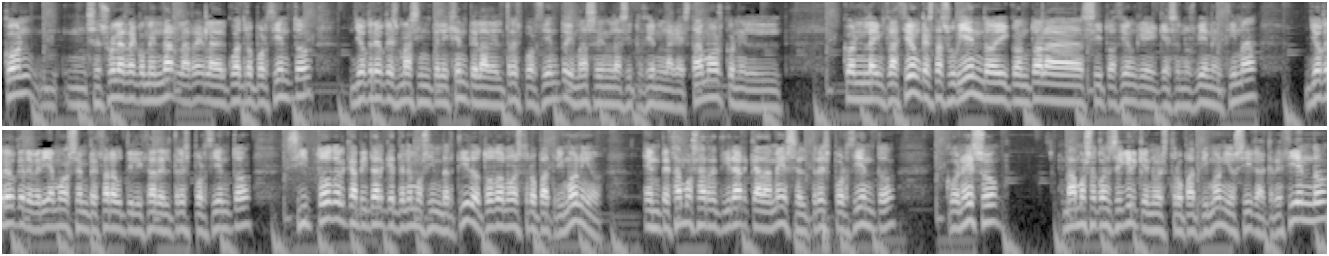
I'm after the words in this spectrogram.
con, se suele recomendar la regla del 4%, yo creo que es más inteligente la del 3% y más en la situación en la que estamos, con, el, con la inflación que está subiendo y con toda la situación que, que se nos viene encima. Yo creo que deberíamos empezar a utilizar el 3% si todo el capital que tenemos invertido, todo nuestro patrimonio, empezamos a retirar cada mes el 3%, con eso vamos a conseguir que nuestro patrimonio siga creciendo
